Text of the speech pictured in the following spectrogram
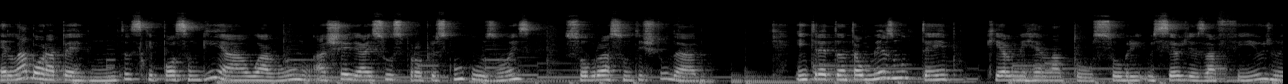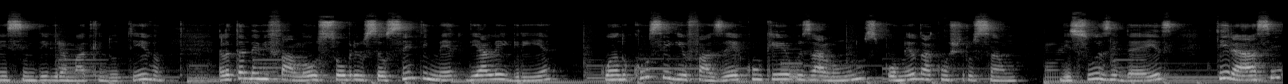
elaborar perguntas que possam guiar o aluno a chegar às suas próprias conclusões sobre o assunto estudado. Entretanto, ao mesmo tempo que ela me relatou sobre os seus desafios no ensino de gramática indutiva, ela também me falou sobre o seu sentimento de alegria quando conseguiu fazer com que os alunos, por meio da construção de suas ideias, tirassem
